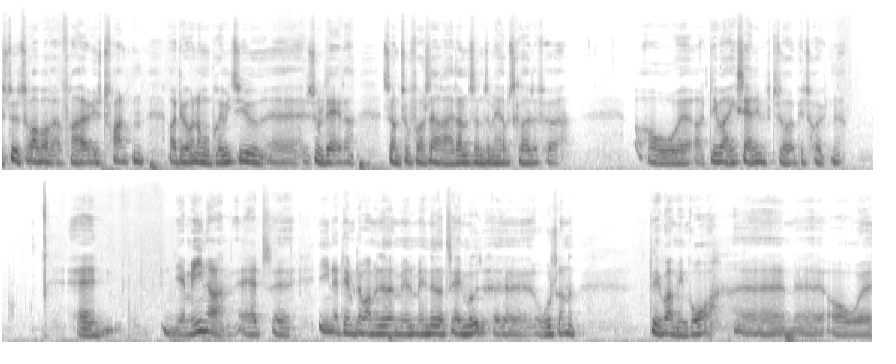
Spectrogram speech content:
stødtropper fra Østfronten, og det var nogle primitive øh, soldater, som tog for sig af retterne, sådan som jeg har beskrevet det før. Og, øh, og det var ikke særlig betryggende. Øh, jeg mener, at øh, en af dem, der var med ned, med, med ned at tage imod øh, russerne, det var min bror. Øh, øh og øh,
